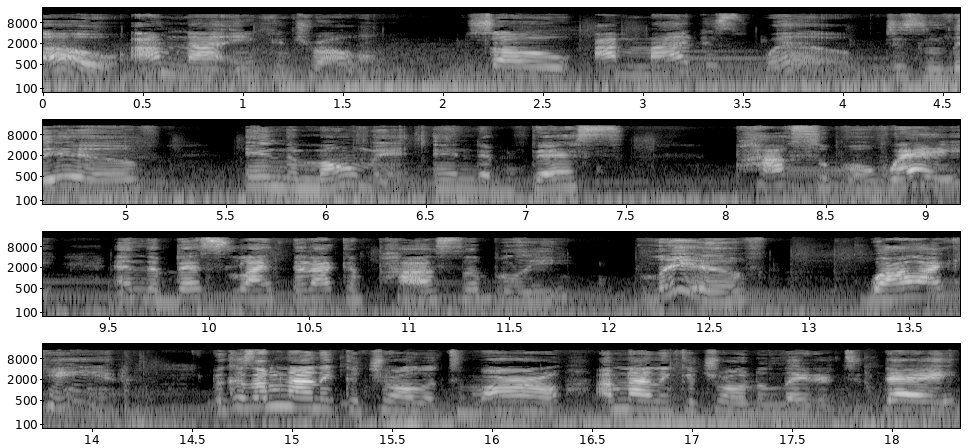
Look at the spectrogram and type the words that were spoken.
oh, I'm not in control. So I might as well just live in the moment in the best possible way and the best life that I could possibly live while I can. Because I'm not in control of tomorrow. I'm not in control of later today.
